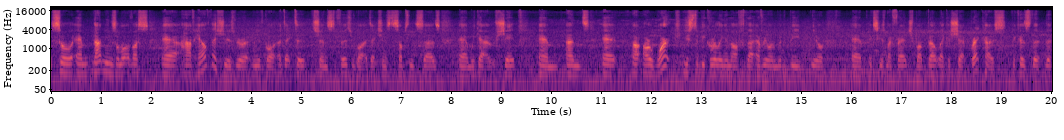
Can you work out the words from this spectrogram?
So um, that means a lot of us uh, have health issues. We're, we've got addictions to foods, we've got addictions to substances, um, we get out of shape. Um, and uh, our, work used to be grueling enough that everyone would be, you know, uh, excuse my French, but built like a shit brick house because the, the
